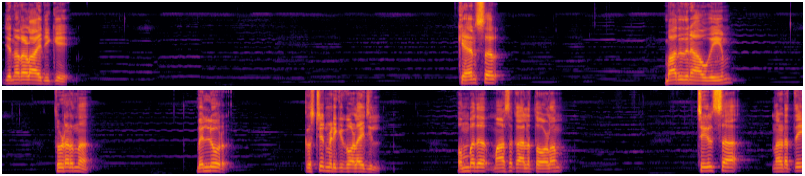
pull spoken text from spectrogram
ജനറലായിരിക്കെ ക്യാൻസർ ബാധിതനാവുകയും തുടർന്ന് വെല്ലൂർ ക്രിസ്ത്യൻ മെഡിക്കൽ കോളേജിൽ ഒമ്പത് മാസക്കാലത്തോളം ചികിത്സ നടത്തി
